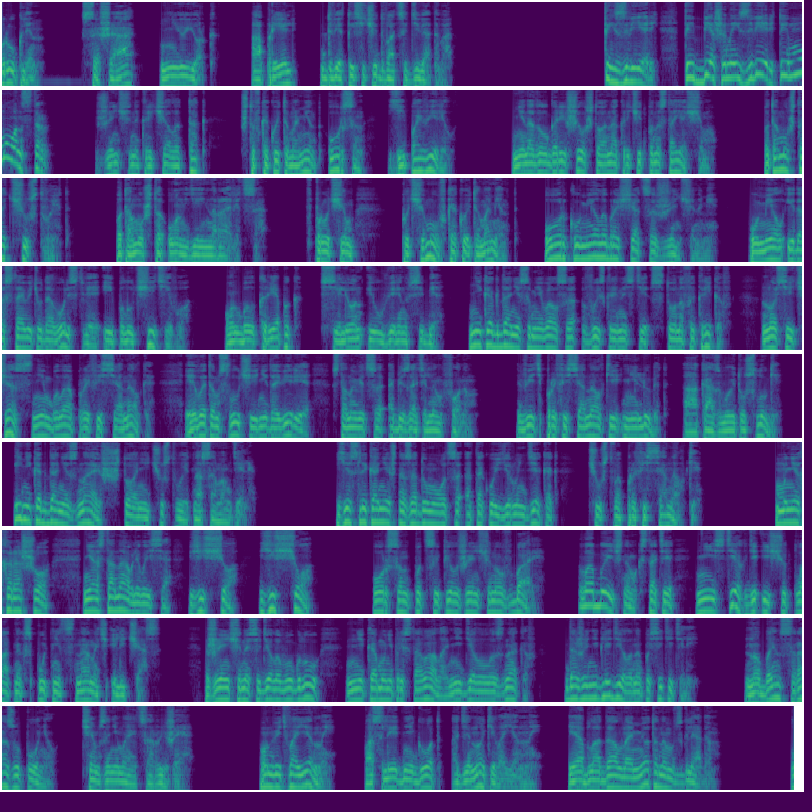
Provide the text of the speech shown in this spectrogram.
Бруклин, США, Нью-Йорк. Апрель 2029 «Ты зверь! Ты бешеный зверь! Ты монстр!» Женщина кричала так, что в какой-то момент Орсон ей поверил. Ненадолго решил, что она кричит по-настоящему. Потому что чувствует. Потому что он ей нравится. Впрочем, почему в какой-то момент? Орк умел обращаться с женщинами. Умел и доставить удовольствие, и получить его. Он был крепок, силен и уверен в себе. Никогда не сомневался в искренности стонов и криков, но сейчас с ним была профессионалка, и в этом случае недоверие становится обязательным фоном. Ведь профессионалки не любят, а оказывают услуги, и никогда не знаешь, что они чувствуют на самом деле. Если, конечно, задумываться о такой ерунде, как чувство профессионалки. «Мне хорошо, не останавливайся, еще, еще!» Орсон подцепил женщину в баре. В обычном, кстати, не из тех, где ищут платных спутниц на ночь или час. Женщина сидела в углу, никому не приставала, не делала знаков, даже не глядела на посетителей. Но Бен сразу понял, чем занимается рыжая. Он ведь военный, последний год одинокий военный, и обладал наметанным взглядом.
